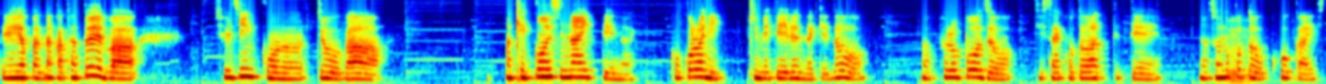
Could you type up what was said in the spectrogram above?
でやっぱなんか例えば主人公のジョーが、まあ、結婚しないっていうのは心に決めているんだけど、まあ、プロポーズを実際断っててまあそのことを後悔し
